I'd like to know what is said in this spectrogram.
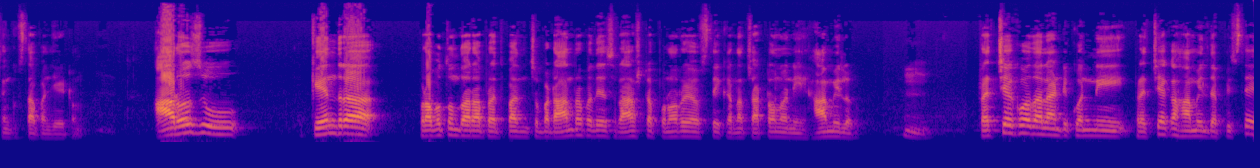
శంకుస్థాపన చేయటం. ఆ రోజు కేంద్ర ప్రభుత్వం ద్వారా ప్రతిపాదించబడ్డ ఆంధ్రప్రదేశ్ రాష్ట్ర పునర్వ్యవస్థీకరణ చట్టంలోని హామీలు. ప్రత్యేక హోదా లాంటి కొన్ని ప్రత్యేక హామీలు తప్పిస్తే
